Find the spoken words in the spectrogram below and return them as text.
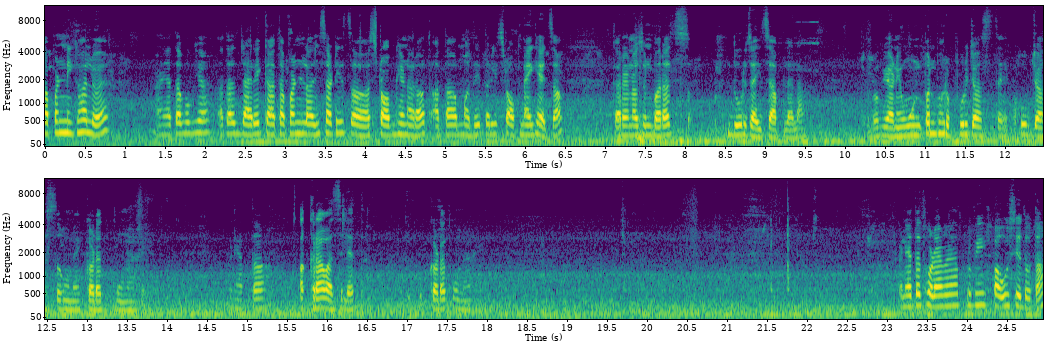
आता आपण निघालो आहे आणि आता बघूया आता डायरेक्ट आता आपण लंचसाठीच स्टॉप घेणार आहोत. आता मध्ये तरी स्टॉप नाही घ्यायचा. कारण अजून बरंच दूर जायचं आपल्याला. बघूया आणि ऊन पण भरपूर जास्त आहे. खूप जास्त ऊन आहे. कडक ऊन आहे. आणि आता अकरा वाजलेत. खूप कडक ऊन आहे. आणि आता थोड्या वेळापूर्वी पाऊस येत होता.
